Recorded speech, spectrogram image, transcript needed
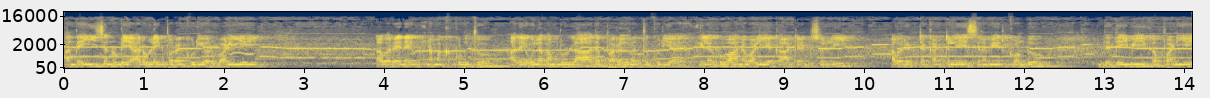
அந்த ஈசனுடைய அருளை பெறக்கூடிய ஒரு வழியை அவர் என்ன நமக்கு கொடுத்து அதை உலகம் ஃபுல்லாக அதை பருகிறதுக்குரிய இலகுவான வழியை காட்டுன்னு சொல்லி அவர்கிட்ட கட்டளையை சிறமேற்கொண்டு இந்த தெய்வீக பணியை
